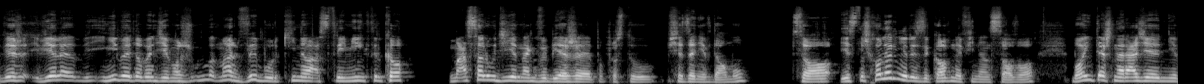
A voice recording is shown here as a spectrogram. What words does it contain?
Wiesz, wiele, niby to będzie, masz, masz wybór kino a streaming, tylko masa ludzi jednak wybierze po prostu siedzenie w domu. co jest też cholernie ryzykowne finansowo, bo oni też na razie nie,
